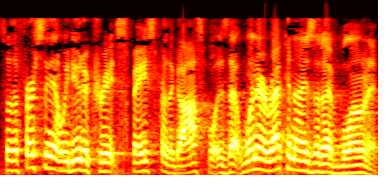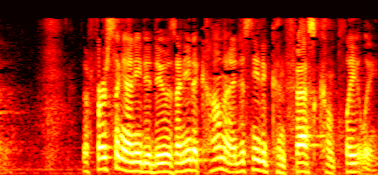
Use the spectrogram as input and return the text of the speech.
so the first thing that we do to create space for the gospel is that when I recognize that I've blown it, the first thing I need to do is I need to come and I just need to confess completely.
